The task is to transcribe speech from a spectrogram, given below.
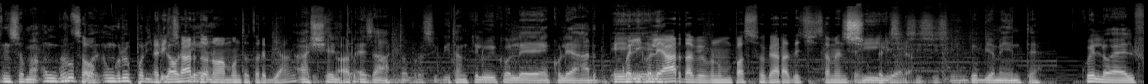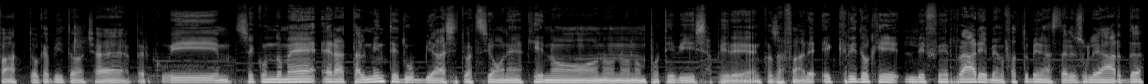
Insomma, un gruppo, so. un gruppo di piloti Ricciardo eh, no, ha montato le bianche. ha scelto, Ricciardo. esatto, ha proseguito anche lui con le, con le hard. E- Quelli con le hard avevano un passo gara decisamente sì, inferiore. sì, sì, sì, sì, indubbiamente. Quello è il fatto, capito? Cioè, per cui secondo me era talmente dubbia la situazione che no- no- no- non potevi sapere cosa fare. E credo che le Ferrari abbiano fatto bene a stare sulle hard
